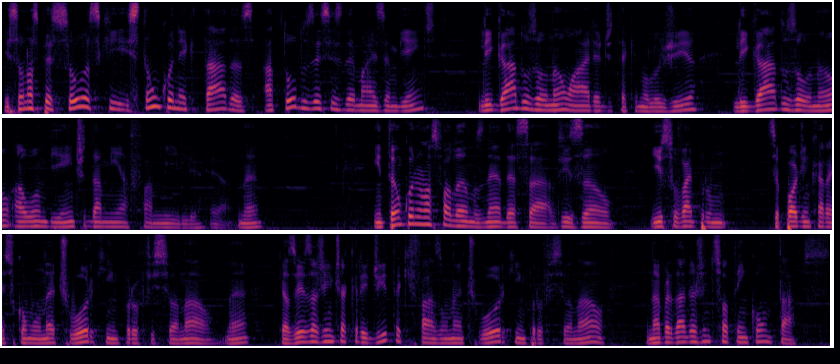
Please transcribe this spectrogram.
e são nas pessoas que estão conectadas a todos esses demais ambientes, ligados ou não à área de tecnologia, ligados ou não ao ambiente da minha família, é. né? Então, quando nós falamos, né, dessa visão, isso vai para um, você pode encarar isso como um networking profissional, né? Que às vezes a gente acredita que faz um networking profissional, e na verdade a gente só tem contatos.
